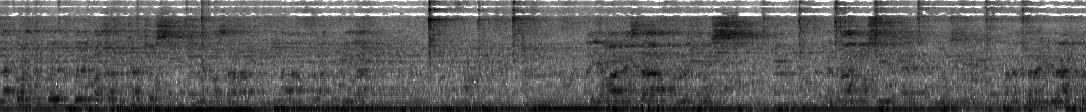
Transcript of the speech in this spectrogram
la corte puede, puede pasar, muchachos, puede pasar a, a- la comida. Allá van a estar nuestros hermanos y los que van a estar ayudando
